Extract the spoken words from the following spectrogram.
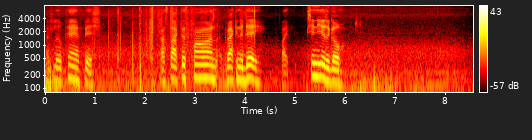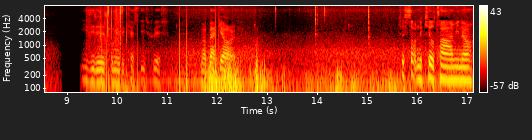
That's little panfish. I stocked this pond back in the day, like 10 years ago. Easy it is for me to catch these fish in my backyard. Just something to kill time, you know.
